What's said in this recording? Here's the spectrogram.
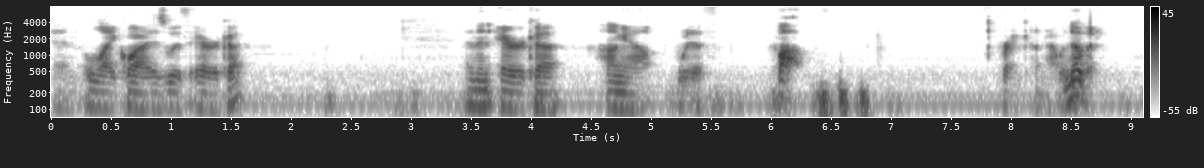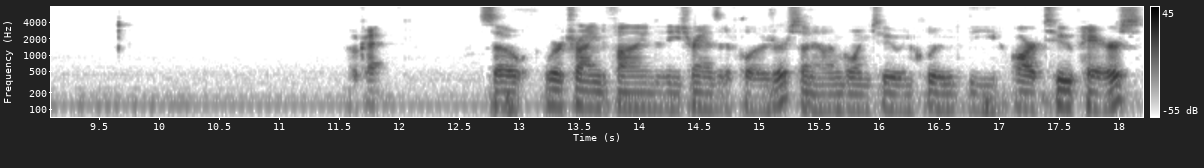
And likewise with Erica. And then Erica hung out with Bob. Frank hung out with nobody. Okay. So we're trying to find the transitive closure. So now I'm going to include the R2 pairs.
